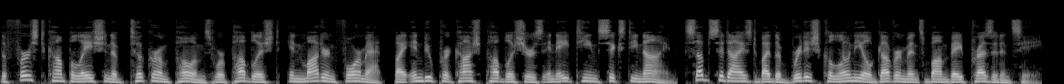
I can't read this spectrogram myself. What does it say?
The first compilation of Tukaram poems were published, in modern format, by Indu Prakash Publishers in 1869, subsidized by the British colonial government's Bombay Presidency.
